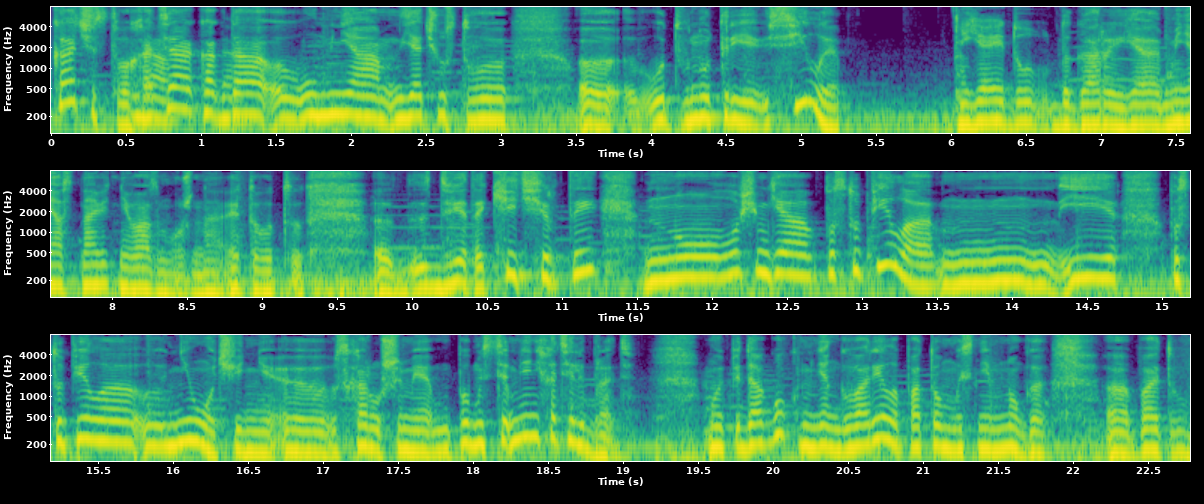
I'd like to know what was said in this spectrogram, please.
качество, да, хотя когда да. у меня, я чувствую э, вот внутри силы, я иду до горы, я, меня остановить невозможно. Это вот э, две такие черты. Но, в общем, я поступила, и поступила не очень э, с хорошими по мастер... Меня не хотели брать. Мой педагог мне говорила, потом мы с ней много э, по этому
